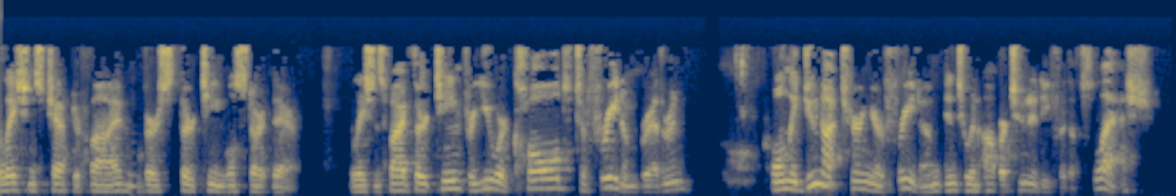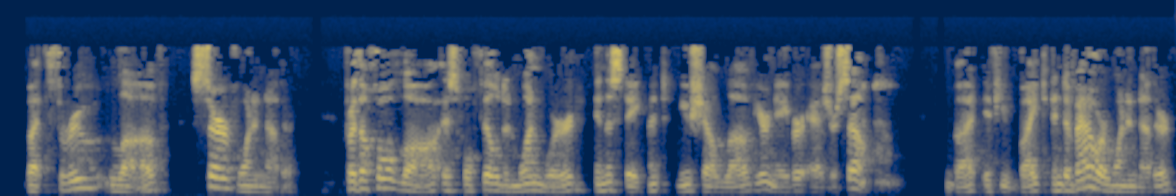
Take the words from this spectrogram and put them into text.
Galatians chapter 5 verse 13, we'll start there. Galatians 5:13 for you are called to freedom brethren. Only do not turn your freedom into an opportunity for the flesh but through love serve one another. For the whole law is fulfilled in one word in the statement you shall love your neighbor as yourself but if you bite and devour one another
